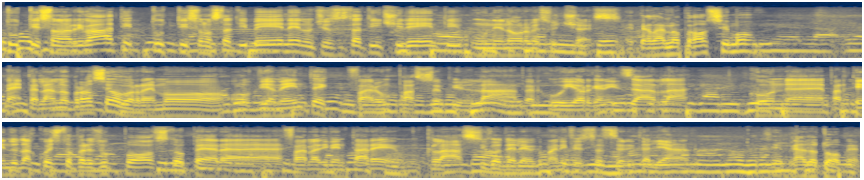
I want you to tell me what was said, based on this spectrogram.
tutti sono arrivati, tutti sono stati bene, non ci sono stati incidenti, un enorme successo. E per l'anno prossimo? Beh, per l'anno prossimo vorremmo ovviamente fare un passo più in là, per cui organizzarla con, eh, partendo da questo presupposto per eh, farla diventare un classico delle manifestazioni italiane. Sempre ad ottobre?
